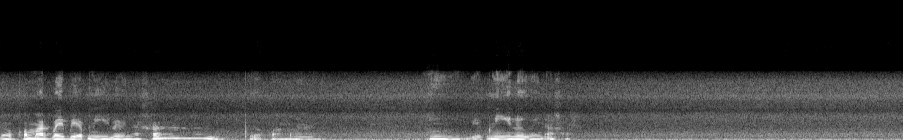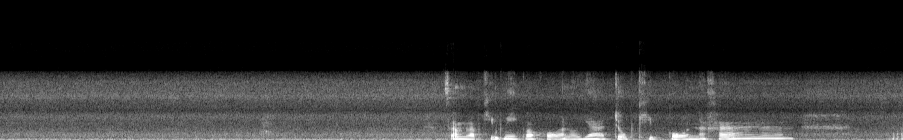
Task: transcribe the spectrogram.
เราก็มัดไว้แบบนี้เลยนะคะ เพื่อความง่ายแบบนี้เลยนะคะ สำหรับคลิปนี้ก็ขออนุญาตจบคลิปก่อนนะคะไป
